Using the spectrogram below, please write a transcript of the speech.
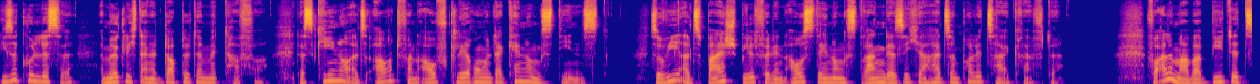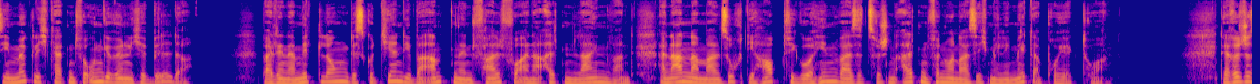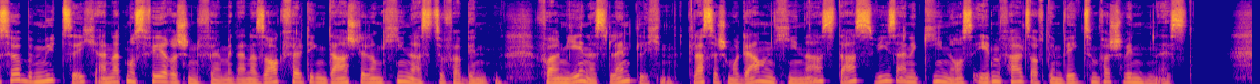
Diese Kulisse ermöglicht eine doppelte Metapher. Das Kino als Ort von Aufklärung und Erkennungsdienst, sowie als Beispiel für den Ausdehnungsdrang der Sicherheits- und Polizeikräfte. Vor allem aber bietet sie Möglichkeiten für ungewöhnliche Bilder. Bei den Ermittlungen diskutieren die Beamten den Fall vor einer alten Leinwand. Ein andermal sucht die Hauptfigur Hinweise zwischen alten 35 mm Projektoren. Der Regisseur bemüht sich, einen atmosphärischen Film mit einer sorgfältigen Darstellung Chinas zu verbinden, vor allem jenes ländlichen, klassisch modernen Chinas, das, wie seine Kinos, ebenfalls auf dem Weg zum Verschwinden ist.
